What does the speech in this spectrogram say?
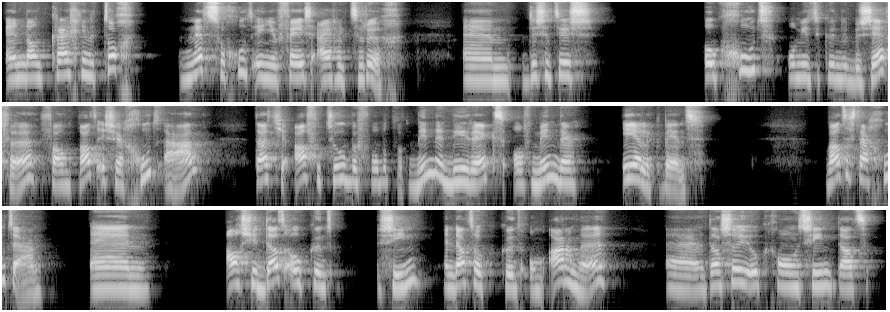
En dan krijg je het toch net zo goed in je face eigenlijk terug. Um, dus het is ook goed om je te kunnen beseffen van wat is er goed aan dat je af en toe bijvoorbeeld wat minder direct of minder eerlijk bent. Wat is daar goed aan? En als je dat ook kunt zien en dat ook kunt omarmen, uh, dan zul je ook gewoon zien dat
